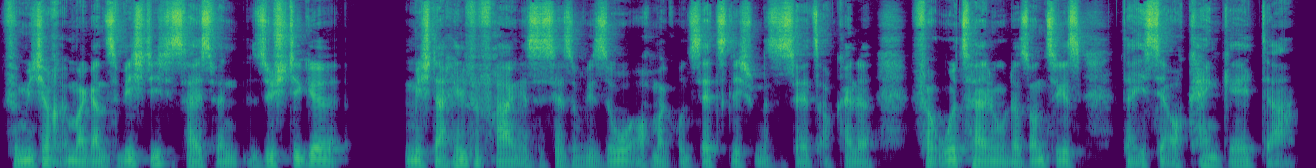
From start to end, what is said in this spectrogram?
für mich auch immer ganz wichtig. Das heißt, wenn Süchtige mich nach Hilfe fragen, ist es ja sowieso auch mal grundsätzlich, und das ist ja jetzt auch keine Verurteilung oder sonstiges, da ist ja auch kein Geld da.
